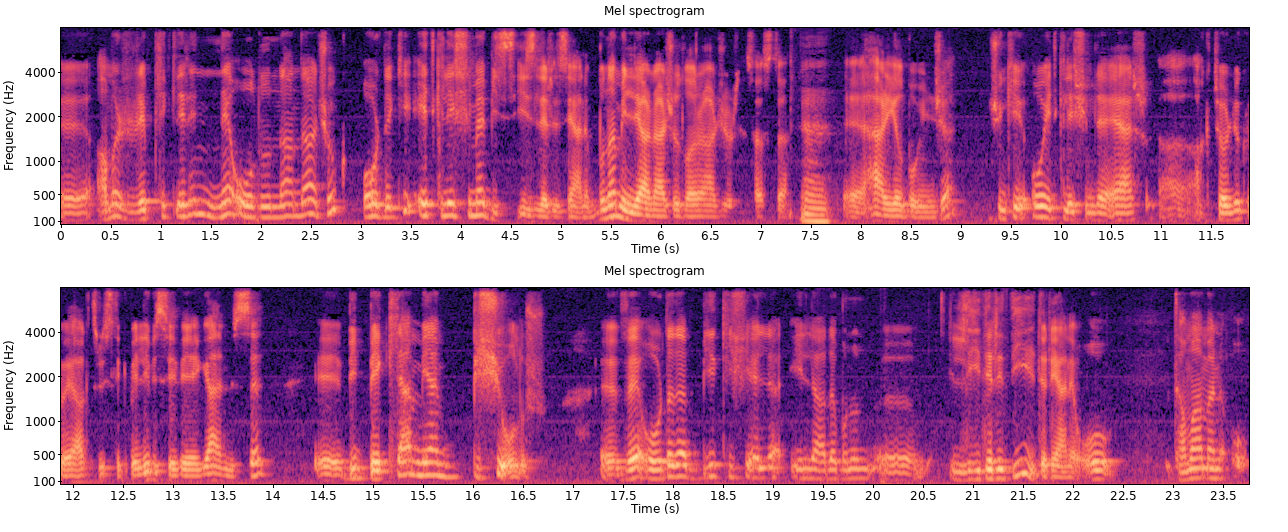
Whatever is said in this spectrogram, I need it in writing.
E, ama repliklerin ne olduğundan daha çok oradaki etkileşime biz izleriz yani. Buna milyarlarca dolar harcıyoruz esasda evet. e, her yıl boyunca. Çünkü o etkileşimde eğer aktörlük veya aktrislik belli bir seviyeye gelmişse e, bir beklenmeyen bir şey olur. E, ve orada da bir kişi illa, da bunun e, lideri değildir. Yani o tamamen o,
